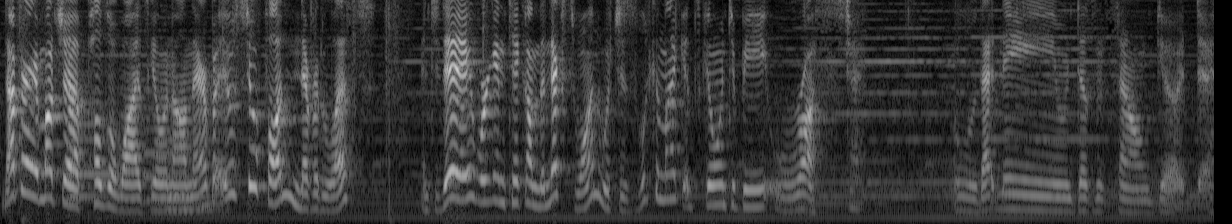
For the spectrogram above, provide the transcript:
Not very much uh, puzzle-wise going on there, but it was still fun, nevertheless. And today, we're going to take on the next one, which is looking like it's going to be Rust. Ooh, that name doesn't sound good.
